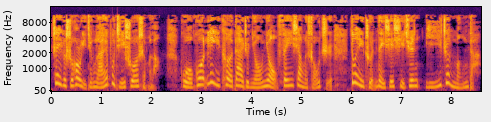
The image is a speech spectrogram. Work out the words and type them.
这个时候已经来不及说什么了，果果立刻带着牛牛飞向了手指，对准那些细菌一阵猛打，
